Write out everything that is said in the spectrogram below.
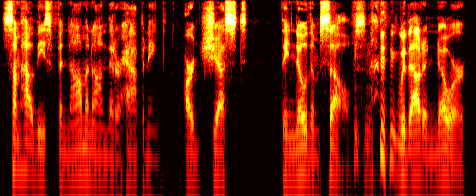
somehow these phenomenon that are happening are just they know themselves without a knower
